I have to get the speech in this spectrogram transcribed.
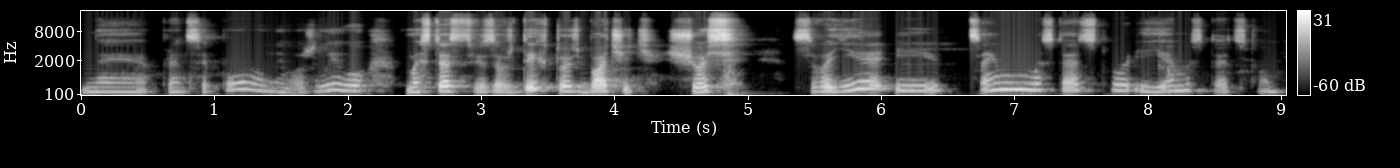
не принципово, не важливо. В мистецтві завжди хтось бачить щось своє, і це мистецтво і є мистецтвом.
